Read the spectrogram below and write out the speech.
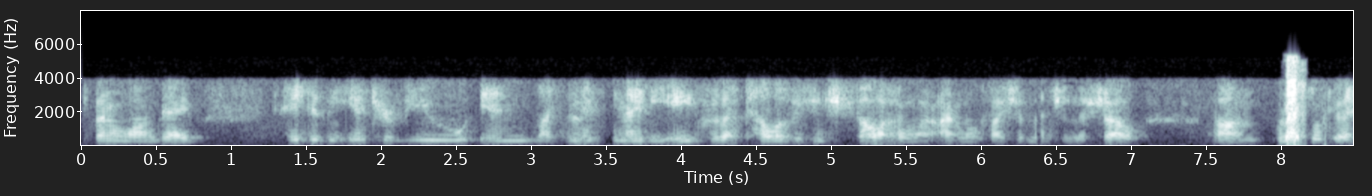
It's been a long day. He did the interview in like 1998 for that television show. I don't want. I don't know if I should mention the show. Um, That's okay.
